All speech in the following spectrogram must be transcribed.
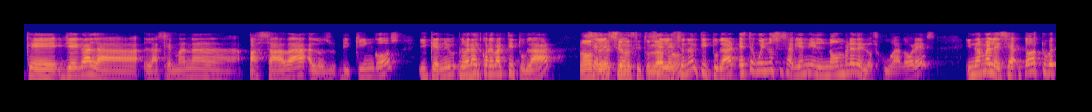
que llega la, la semana pasada a los vikingos y que no, no era el coreback titular. no, se lesionó el titular, se ¿no? lesionó el titular. Este güey no se sabía ni el nombre de los jugadores y nada más le decía, no, tú ves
